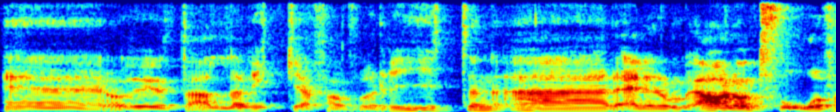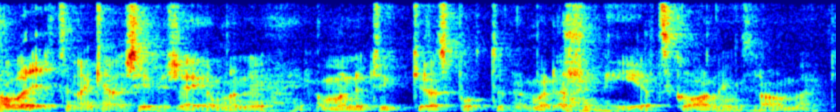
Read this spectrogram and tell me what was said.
Eh, och vi vet alla vilka favoriten är. Eller de, ja, de två favoriterna kanske i och för sig. Om man nu, om man nu tycker att Spotify-modellen är ett skalningsramverk.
